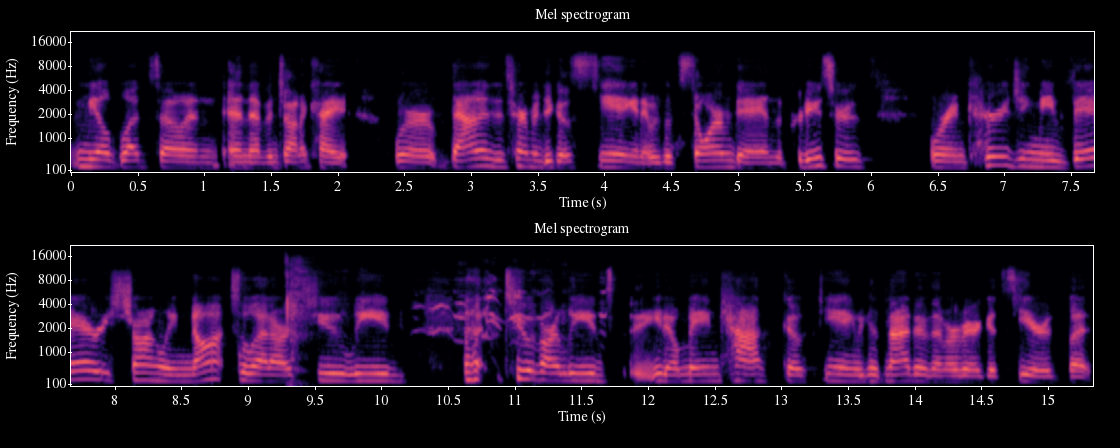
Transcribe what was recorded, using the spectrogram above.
Neal Bledsoe and, and Evan Jonigkeit were bound and determined to go skiing, and it was a storm day, and the producers were encouraging me very strongly not to let our two leads, two of our leads, you know, main cast go skiing because neither of them are very good skiers, but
